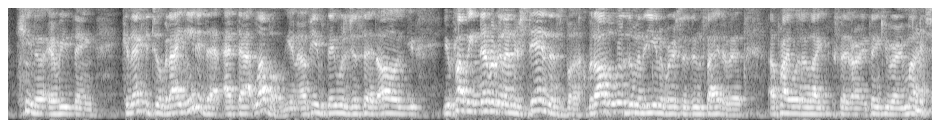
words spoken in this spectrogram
you know, everything connected to it. But I needed that at that level. You know, if you, they would have just said, "Oh, you, you're probably never going to understand this book," but all the wisdom of the universe is inside of it, I probably would have like said, "All right, thank you very much."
